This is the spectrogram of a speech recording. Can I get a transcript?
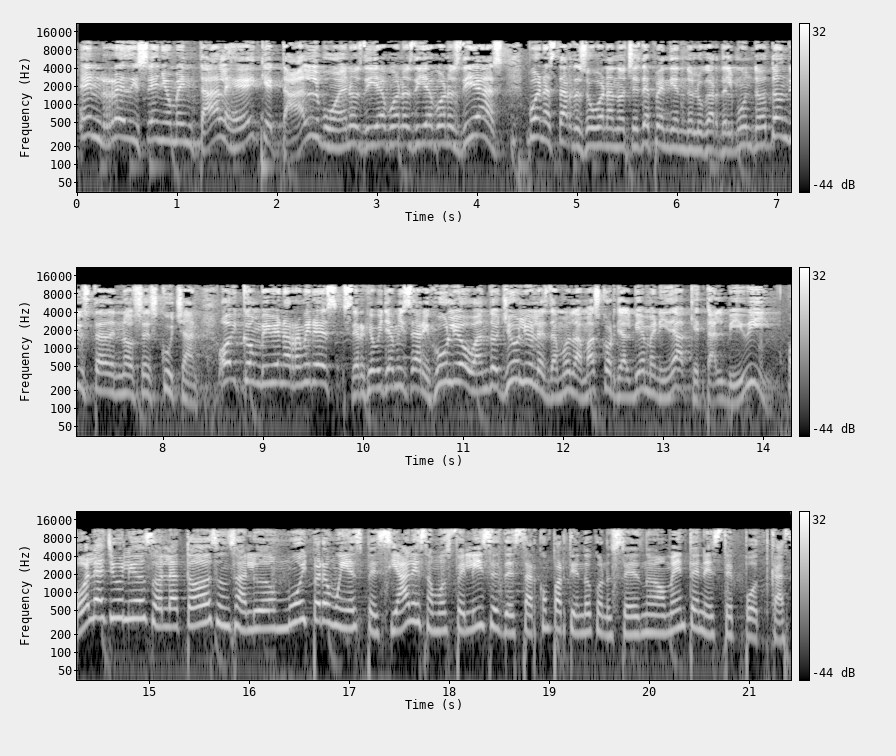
en Rediseño Mental. Hey, ¿qué tal? Buenos días, buenos días, buenos días. Buenas tardes o buenas noches, dependiendo del lugar del mundo donde ustedes nos escuchan. Hoy con Viviana Ramírez, Sergio Villamizar y Julio Bando Julio les damos la más cordial bienvenida. ¿Qué tal, Vivi? Hola, Julius. Hola a todos. Un saludo muy, pero muy especial. Estamos felices de estar compartiendo con ustedes nuevamente en este podcast.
